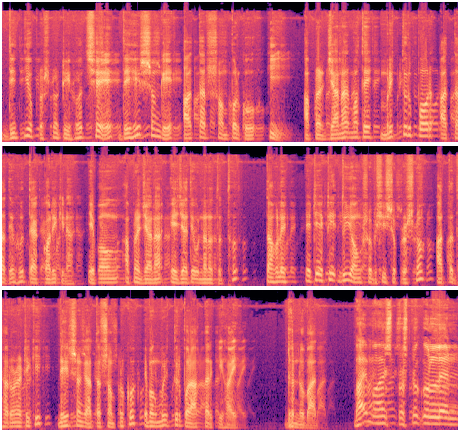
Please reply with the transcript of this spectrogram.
দ্বিতীয় প্রশ্নটি হচ্ছে, দেহের সঙ্গে আত্মার সম্পর্ক কি? আপনার জানার মতে, মৃত্যুর পর আত্মা দেহ ত্যাগ করে কিনা? এবং আপনার জানা এ জাতীয় অন্যান্য তথ্য? তাহলে এটি একটি দুই অংশ বিশিষ্ট প্রশ্ন। আত্মার ধারণাটি কি? দেহের সঙ্গে আত্মার সম্পর্ক এবং মৃত্যুর পর আত্মার কি হয়? ধন্যবাদ। ভাই মহেশ প্রশ্ন করলেন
